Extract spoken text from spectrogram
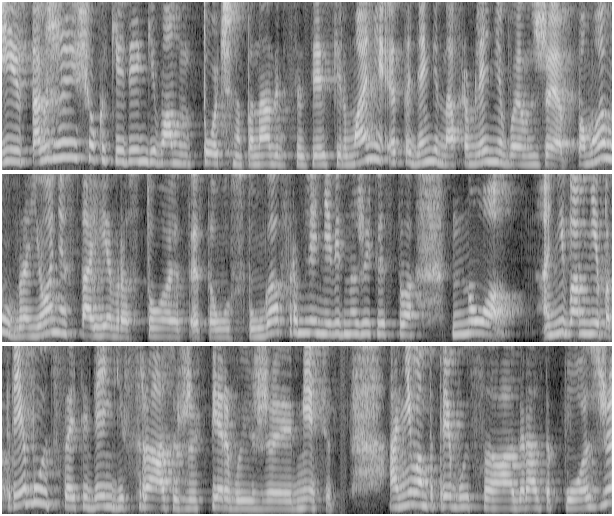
И также еще какие деньги вам точно понадобятся здесь, в Германии, это деньги на оформление ВНЖ. По-моему, в районе 100 евро стоит эта услуга оформления вида на жительство, но они вам не потребуются, эти деньги сразу же в первый же месяц. Они вам потребуются гораздо позже.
